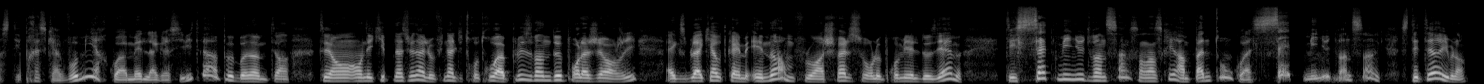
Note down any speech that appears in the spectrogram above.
c'était presque à vomir, quoi. Mais de l'agressivité un peu, bonhomme. Tu es, en, équipe nationale. Et au final, tu te retrouves à plus 22 pour la Géorgie, avec ce blackout quand même énorme, Flo, un cheval sur le premier et le deuxième. Tu es 7 minutes 25 sans inscrire un panton, quoi. 7 minutes 25. C'était terrible, hein.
